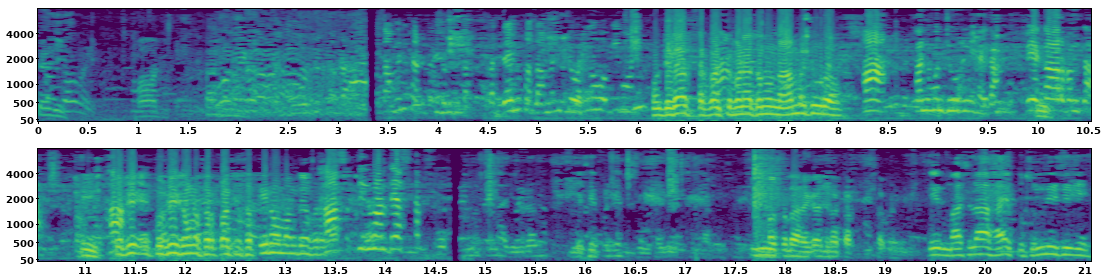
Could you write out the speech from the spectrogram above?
ਓਕੇ ਜੀ। ਬਹੁਤ ਪਤਾ ਮੈਨੂੰ ਸਾਡੇ ਪਿੰਡ ਦਾ ਅੱਧੇ ਨੂੰ ਪਤਾ ਮੈਨੂੰ ਚੋਰੀਆਂ ਹੋ ਗਈ ਹੋਣੀ ਹੁਣ ਜਿਹੜਾ ਸਰਪੰਚ ਬਣਿਆ ਤੁਹਾਨੂੰ ਨਾਮ ਮਨਜ਼ੂਰ ਆ ਹਾਂ ਸਾਨੂੰ ਮਨਜ਼ੂਰ ਨਹੀਂ ਹੈਗਾ। ਬੇਕਾਰ ਬੰਦਾ। ਜੀ ਤੁਸੀਂ ਤੁਸੀਂ ਹੁਣ ਸਰਪੰਚ ਸੱਤੀ ਨੂੰ ਮੰਨਦੇ ਹੋ ਫਿਰ? ਹਾਂ ਸੱਤੀ ਨੂੰ ਮੰਨਦੇ ਅਸਾਂ ਕੀ ਮਸਲਾ ਹੈਗਾ ਜਿਹੜਾ ਕਰ ਦਿੱਤਾ ਪਿੰਡ ਨੇ? ਇਹ ਮਸਲਾ ਹੈ ਕੁਸਮਨੀ ਸੀ ਜੀ।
